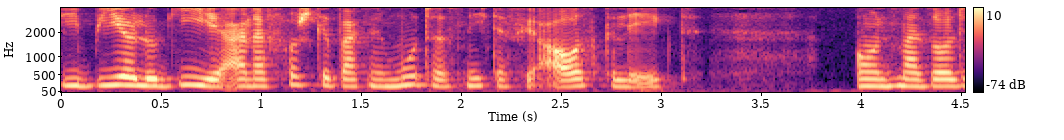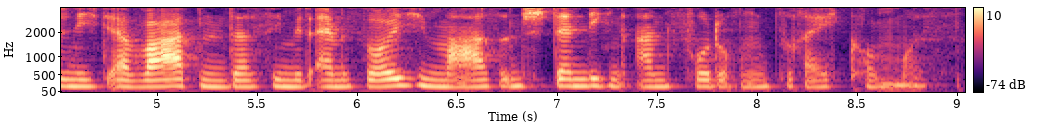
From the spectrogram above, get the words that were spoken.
Die Biologie einer frisch gebackenen Mutter ist nicht dafür ausgelegt und man sollte nicht erwarten, dass sie mit einem solchen Maß an ständigen Anforderungen zurechtkommen muss.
